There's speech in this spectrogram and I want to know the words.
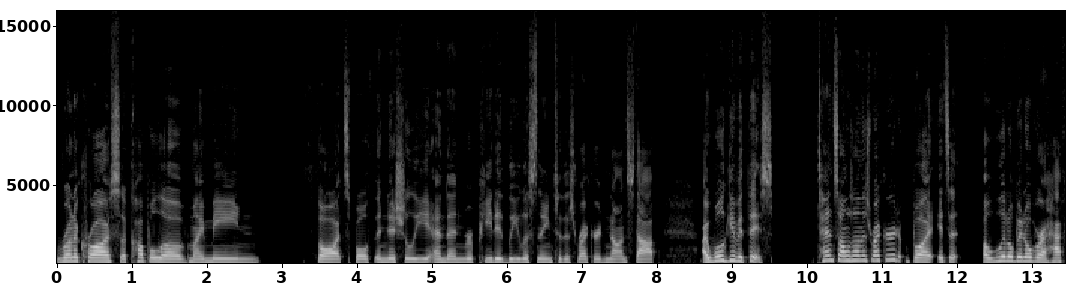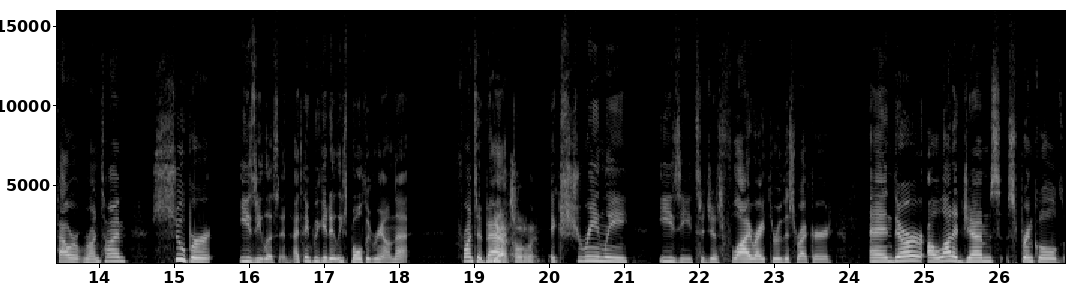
run across a couple of my main thoughts, both initially and then repeatedly listening to this record nonstop, I will give it this 10 songs on this record, but it's a, a little bit over a half hour runtime. Super easy listen. I think we could at least both agree on that front to back. Yeah, totally. Extremely easy to just fly right through this record. And there are a lot of gems sprinkled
